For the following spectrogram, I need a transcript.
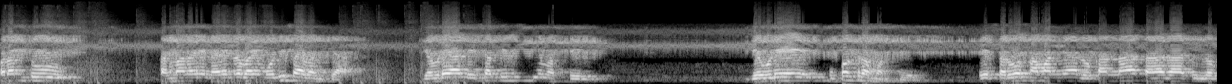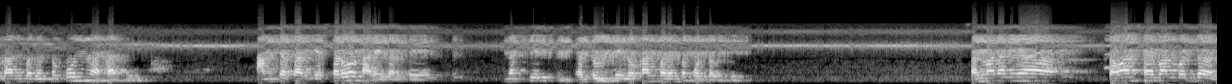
परंतु सन्माननीय नरेंद्रभाई मोदी साहेबांच्या जेवढ्या देशातील स्कीम असतील जेवढे उपक्रम असतील हे सर्वसामान्य लोकांना तळागाळातील लोकांपर्यंत पोहोचण्यासाठी आमच्यासारखे सर्व कार्यकर्ते नक्कीच घटून ते लोकांपर्यंत पोहोचवतील. सन्माननीय चव्हाण साहेबांबद्दल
